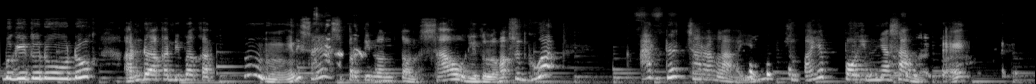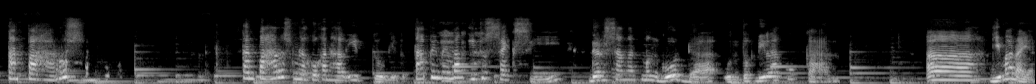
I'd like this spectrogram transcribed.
begitu duduk, Anda akan dibakar hmm ini saya seperti nonton saw gitu loh maksud gua ada cara lain supaya poinnya sampai tanpa harus tanpa harus melakukan hal itu gitu. Tapi memang itu seksi dan sangat menggoda untuk dilakukan. Uh, gimana ya?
